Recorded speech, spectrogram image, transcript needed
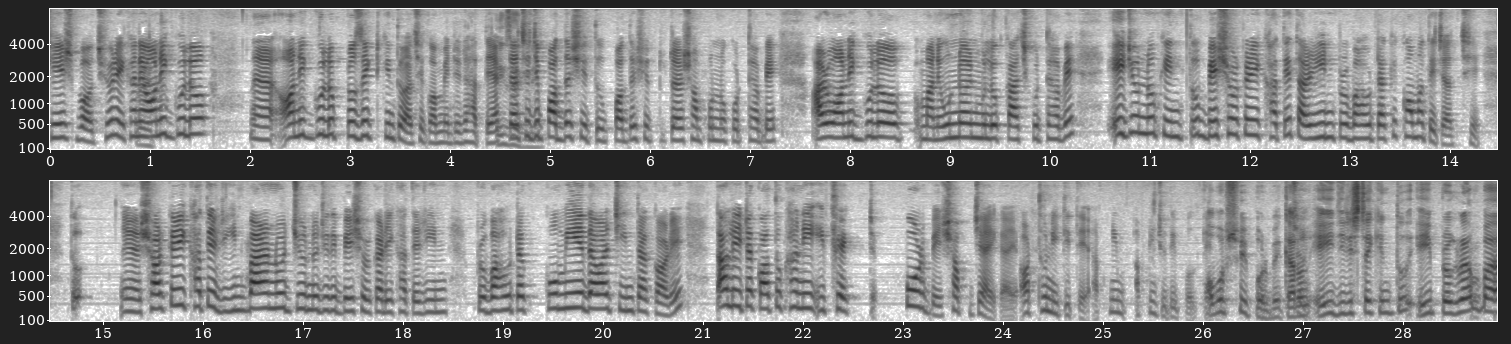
শেষ বছর এখানে অনেকগুলো অনেকগুলো প্রজেক্ট কিন্তু আছে গভর্নমেন্টের হাতে। একটা আছে যে পদ্মা সেতু পদ্মা সেতুটা সম্পূর্ণ করতে হবে আরও অনেকগুলো মানে উন্নয়নমূলক কাজ করতে হবে। এই জন্য কিন্তু বেসরকারি খাতে তার ঋণ প্রবাহটাকে কমাতে চাচ্ছে। তো সরকারি খাতে ঋণ বাড়ানোর জন্য যদি বেসরকারি খাতে ঋণ প্রবাহটা কমিয়ে দেওয়ার চিন্তা করে তাহলে এটা কতখানি ইফেক্ট পড়বে সব জায়গায় অর্থনীতিতে? আপনি আপনি যদি বলতেন। অবশ্যই পড়বে কারণ এই জিনিসটা কিন্তু এই প্রোগ্রাম বা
